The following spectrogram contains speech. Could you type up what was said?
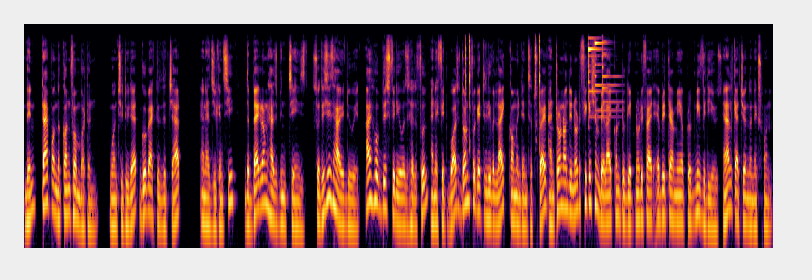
Then tap on the confirm button. Once you do that, go back to the chat and as you can see, the background has been changed. So this is how you do it. I hope this video was helpful and if it was, don't forget to leave a like, comment and subscribe and turn on the notification bell icon to get notified every time I upload new videos. And I'll catch you in the next one.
